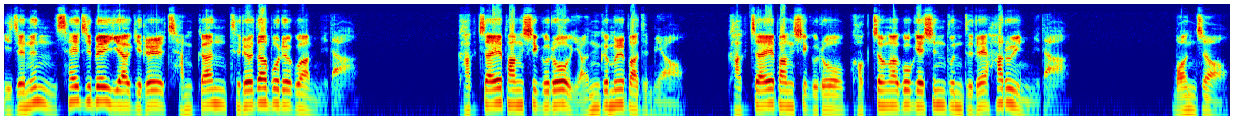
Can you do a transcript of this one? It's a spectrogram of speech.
이제는 새 집의 이야기를 잠깐 들여다보려고 합니다. 각자의 방식으로 연금을 받으며 각자의 방식으로 걱정하고 계신 분들의 하루입니다. 먼저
